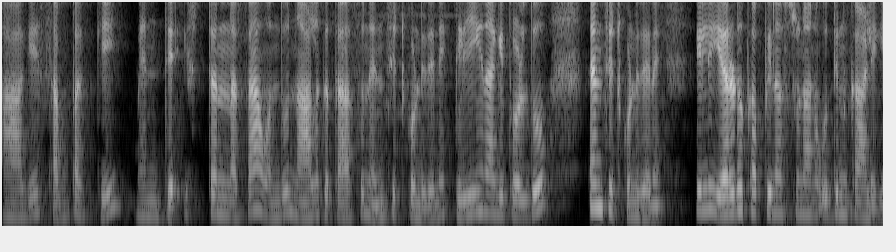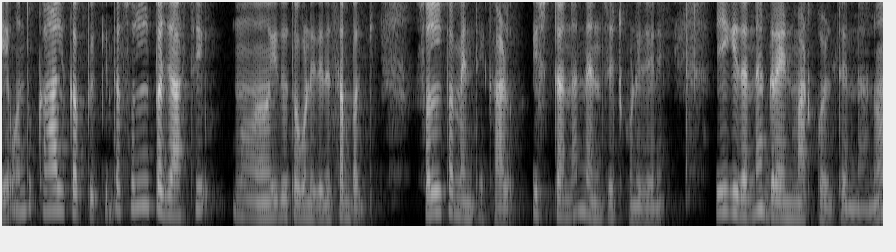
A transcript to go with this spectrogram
ಹಾಗೆ ಸಬ್ಬಕ್ಕಿ, ಮೆಂತ್ಯ ಇಷ್ಟನ್ನು ಸಹ ಒಂದು ನಾಲ್ಕು ತಾಸು ನೆನೆಸಿಟ್ಕೊಂಡಿದ್ದೇನೆ. ಕ್ಲೀನಾಗಿ ತೊಳೆದು ನೆನೆಸಿಟ್ಕೊಂಡಿದ್ದೇನೆ. ಇಲ್ಲಿ ಎರಡು ಕಪ್ಪಿನಷ್ಟು ನಾನು ಉದ್ದಿನ ಕಾಳಿಗೆ ಒಂದು ಕಾಲು ಕಪ್ಪಿಗಿಂತ ಸ್ವಲ್ಪ ಜಾಸ್ತಿ ಇದು ತೊಗೊಂಡಿದ್ದೇನೆ ಸಬ್ಬಕ್ಕಿ. ಸ್ವಲ್ಪ ಮೆಂತ್ಯ ಕಾಳು ಇಷ್ಟನ್ನು ನೆನೆಸಿಟ್ಕೊಂಡಿದ್ದೇನೆ. ಈಗ ಇದನ್ನು ಗ್ರೈಂಡ್ ಮಾಡ್ಕೊಳ್ತೇನೆ ನಾನು.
